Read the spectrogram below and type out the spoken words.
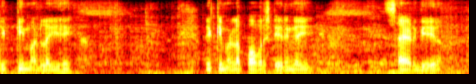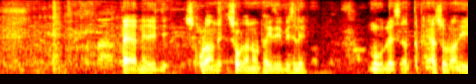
21 ਮਾਡਲ ਹੈ ਜੀ ਇਹ। 21 ਮਾਡਲ ਪਾਵਰ ਸਟੀਅਰਿੰਗ ਹੈ ਜੀ, ਸਾਈਡ ਗੇਅਰ। ਟਾਇਰ ਨੇ ਜੀ 16 ਦੇ 16 ਨੂੰ 28 ਦੀ ਪਿਛਲੇ। ਮੂਰਲੇ 750 16 ਦੀ।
